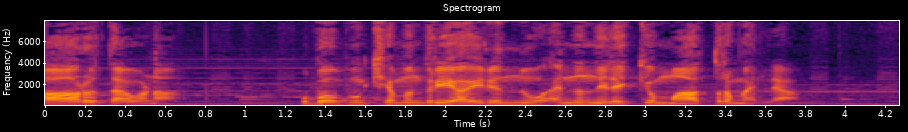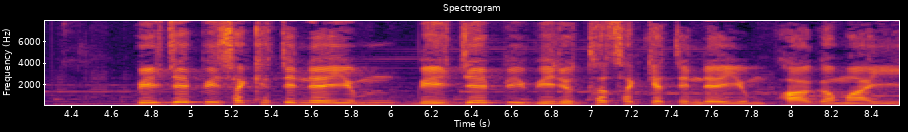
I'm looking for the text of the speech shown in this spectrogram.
ആറു തവണ ഉപമുഖ്യമന്ത്രിയായിരുന്നു എന്ന നിലയ്ക്ക് മാത്രമല്ല ബി ജെ പി സഖ്യത്തിൻ്റെയും ബി ജെ പി വിരുദ്ധ സഖ്യത്തിൻ്റെയും ഭാഗമായി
